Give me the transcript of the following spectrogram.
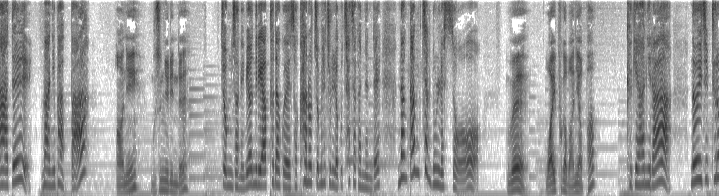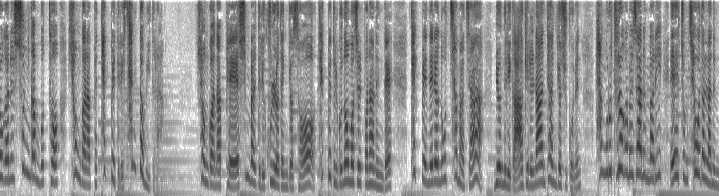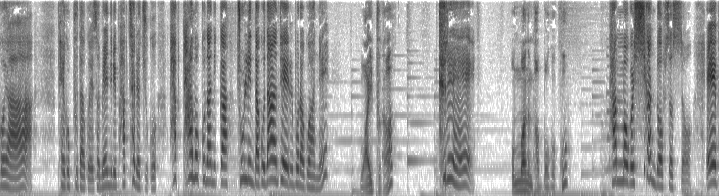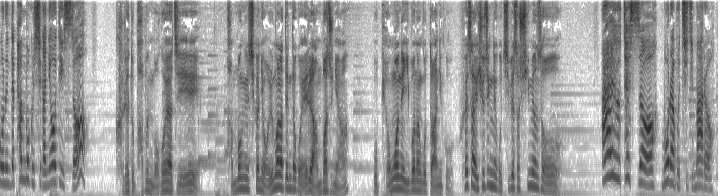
아들, 많이 바빠? 아니, 무슨 일인데? 좀 전에 며느리 아프다고 해서 간호 좀 해주려고 찾아갔는데 난 깜짝 놀랐어. 왜? 와이프가 많이 아파? 그게 아니라 너희 집 들어가는 순간부터 현관 앞에 택배들이 산더미더라. 현관 앞에 신발들이 굴러댕겨서 택배 들고 넘어질 뻔하는데 택배 내려놓자마자 며느리가 아기를 나한테 안겨주고는 방으로 들어가면서 하는 말이 애 좀 채워달라는 거야. 배고프다고 해서 며느리 밥 차려주고 밥 다 먹고 나니까 졸린다고 나한테 애를 보라고 하네? 와이프가? 그래. 엄마는 밥 먹었고? 밥 먹을 시간도 없었어. 애 보는데 밥 먹을 시간이 어디 있어? 그래도 밥은 먹어야지. 밥 먹는 시간이 얼마나 된다고 애를 안 봐주냐? 뭐 병원에 입원한 것도 아니고 회사에 휴직 내고 집에서 쉬면서 아유 됐어 몰아붙이지 말어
